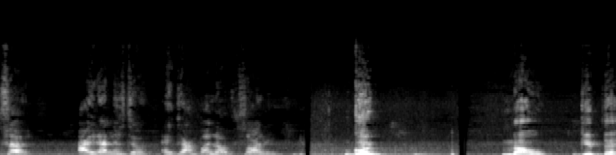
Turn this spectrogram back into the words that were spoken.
Sir, iron is the example of solid. good now give the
